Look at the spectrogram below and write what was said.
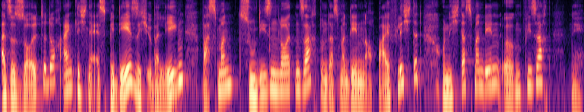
Also sollte doch eigentlich eine SPD sich überlegen, was man zu diesen Leuten sagt und dass man denen auch beipflichtet und nicht, dass man denen irgendwie sagt, nee,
